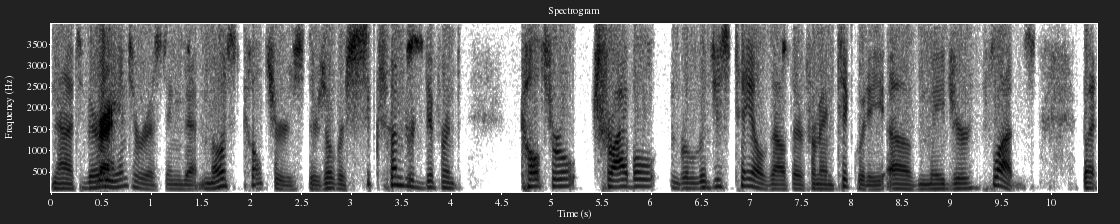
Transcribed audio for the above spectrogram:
Now, it's very Right. interesting that most cultures, there's over 600 different cultural, tribal, and religious tales out there from antiquity of major floods. But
